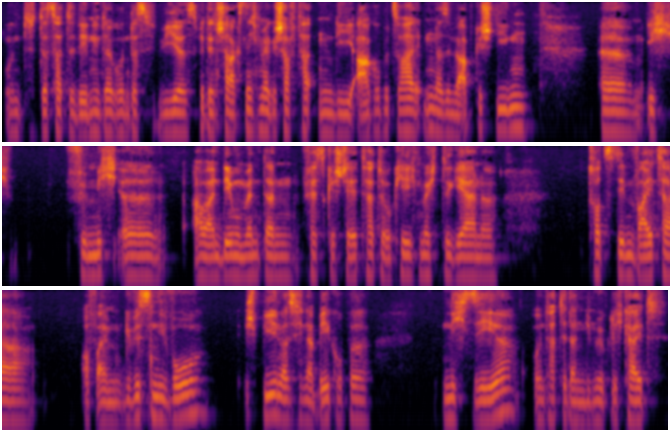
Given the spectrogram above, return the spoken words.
und das hatte den Hintergrund, dass wir es mit den Sharks nicht mehr geschafft hatten, die A-Gruppe zu halten. Da sind wir abgestiegen. Ähm, ich für mich äh, aber in dem Moment dann festgestellt hatte, okay, ich möchte gerne trotzdem weiter auf einem gewissen Niveau spielen, was ich in der B-Gruppe nicht sehe und hatte dann die Möglichkeit,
